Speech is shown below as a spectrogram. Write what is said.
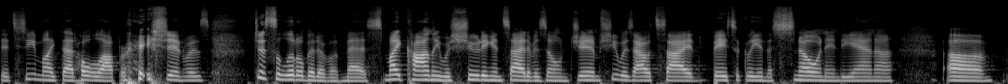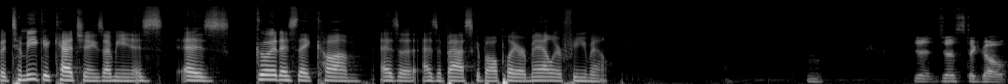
it seemed like that whole operation was just a little bit of a mess. Mike Conley was shooting inside of his own gym. She was outside, basically in the snow in Indiana. Um, but Tamika Catchings, I mean, is as good as they come as a as a basketball player, male or female just to go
